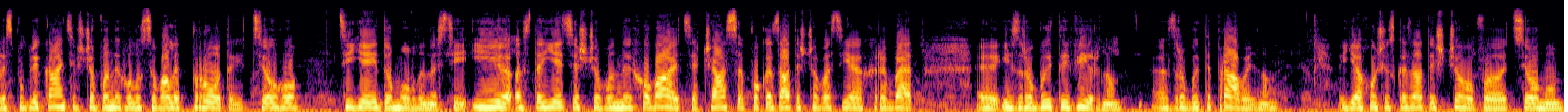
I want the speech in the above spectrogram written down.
республіканців, щоб вони голосували проти цього цієї домовленості. І е, здається, що вони ховаються. Час показати, що у вас є хребет, е, і зробити вірно, е, зробити правильно. Я хочу сказати, що в цьому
